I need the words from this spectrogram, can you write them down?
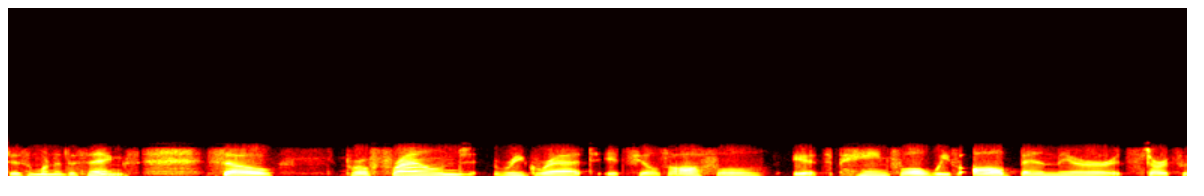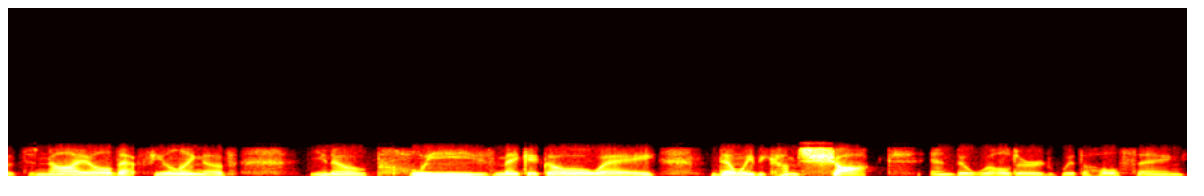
is one of the things. So, profound regret, it feels awful, it's painful. We've all been there. It starts with denial, that feeling of, you know, please make it go away. Then we become shocked and bewildered with the whole thing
